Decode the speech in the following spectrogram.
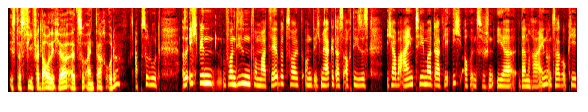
ist das viel verdaulicher als so ein Tag, oder? Absolut. Also ich bin von diesem Format sehr überzeugt und ich merke, dass auch dieses, ich habe ein Thema, da gehe ich auch inzwischen eher dann rein und sage, okay,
